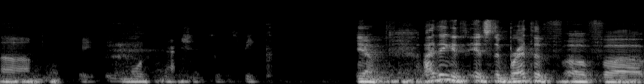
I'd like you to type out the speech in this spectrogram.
um, more traction, so to speak? Yeah, I think it's, it's the breadth of of, uh,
